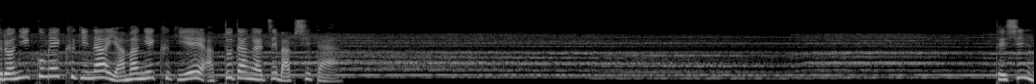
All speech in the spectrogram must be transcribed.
그러니 꿈의 크기나 야망의 크기에 압도당하지 맙시다. 대신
